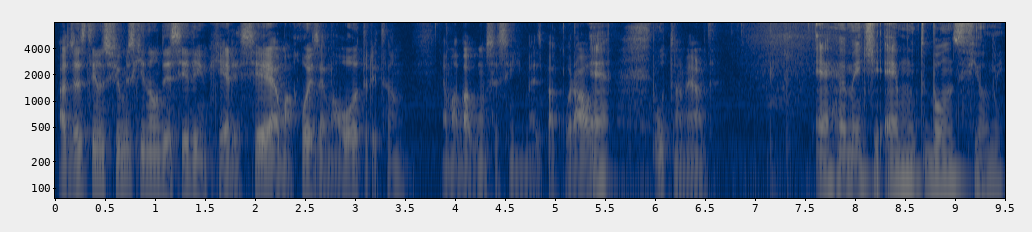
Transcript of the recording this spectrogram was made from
Às vezes tem uns filmes que não decidem o que querem ser, é uma coisa, é uma outra, então. É uma bagunça assim, mas Bacurau, é. puta merda. É, realmente é muito bom esse filme.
